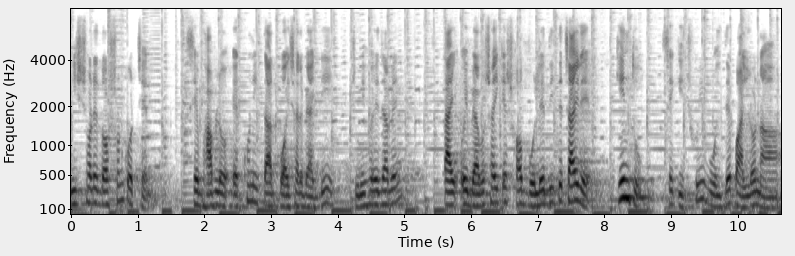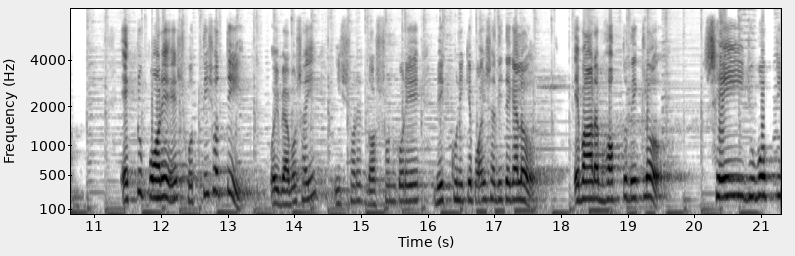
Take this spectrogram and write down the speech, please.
ঈশ্বরের দর্শন করছেন। সে ভাবলো, এখনই তার পয়সার ব্যাগটি চুরি হয়ে যাবে। তাই ওই ব্যবসায়ীকে সব বলে দিতে চাইলে, কিন্তু সে কিছুই বলতে পারল না। একটু পরে সত্যি সত্যি ওই ব্যবসায়ী ঈশ্বরের দর্শন করে ভিক্ষুণীকে পয়সা দিতে গেল। এবার ভক্ত দেখল সেই যুবকটি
